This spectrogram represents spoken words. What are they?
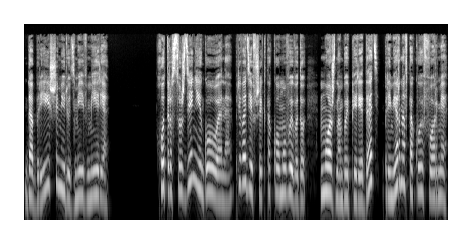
добрейшими людьми в мире. Ход рассуждений Гоуэна, приводивший к такому выводу, можно бы передать примерно в такой форме.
